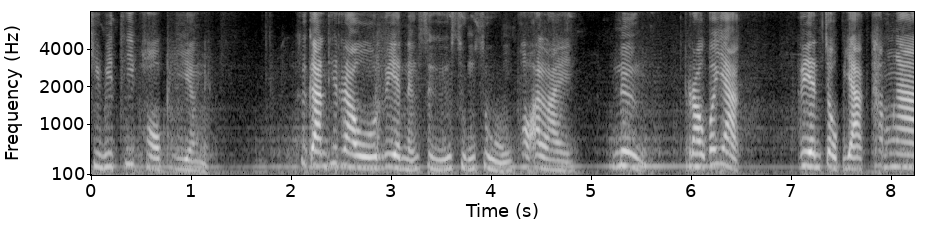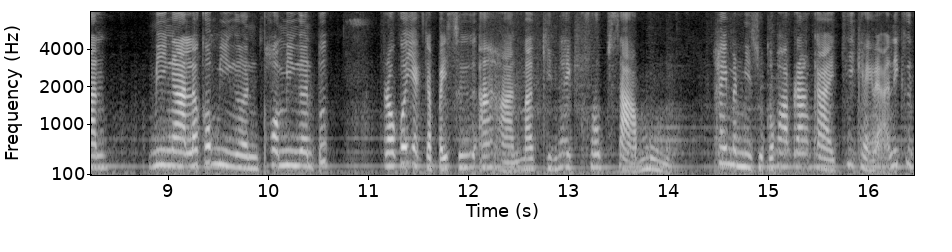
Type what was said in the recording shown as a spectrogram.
ชีวิตที่พอเพียงเนี่ยคือการที่เราเรียนหนังสือสูงๆเพราะอะไรหนึ่งเราก็อยากเรียนจบอยากทำงาน มีงานแล้วก็มีเงิน พอมีเงินปุ๊บเราก็อยากจะไปซื้ออาหารมากินให้ครบสามหมู่ให้มันมีสุขภาพร่างกายที่แข็งแรงอันนี้คือ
